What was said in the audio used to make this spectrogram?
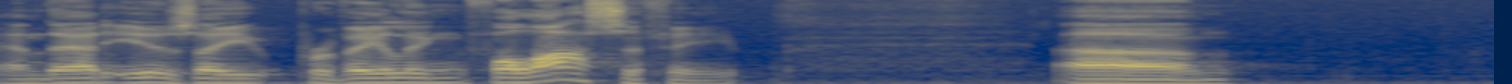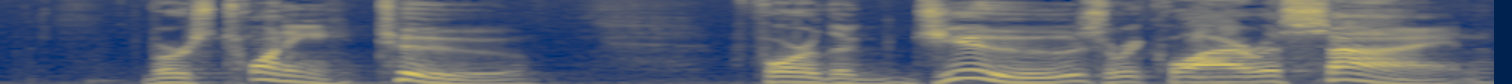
and that is a prevailing philosophy. Um, verse 22 For the Jews require a sign.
